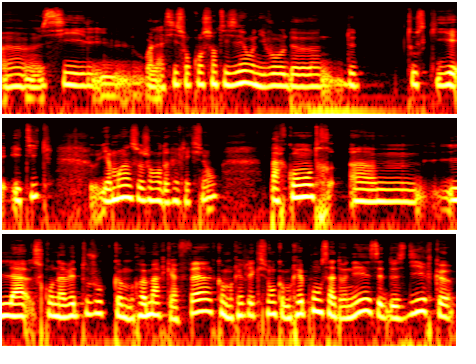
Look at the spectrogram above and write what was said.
Euh, si voilà, s'ils sont conscientisés au niveau de, de tout ce qui est éthique, il y a moins ce genre de réflexion. Par contre, euh, là, ce qu'on avait toujours comme remarque à faire, comme réflexion, comme réponse à donner, c'est de se dire que,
